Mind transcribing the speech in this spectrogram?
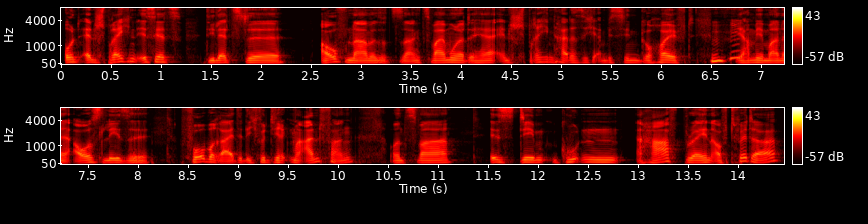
Und entsprechend ist jetzt die letzte Aufnahme sozusagen zwei Monate her. Entsprechend hat es sich ein bisschen gehäuft. Wir haben hier mal eine Auslese vorbereitet. Ich würde direkt mal anfangen. Und zwar ist dem guten Halfbrain auf Twitter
